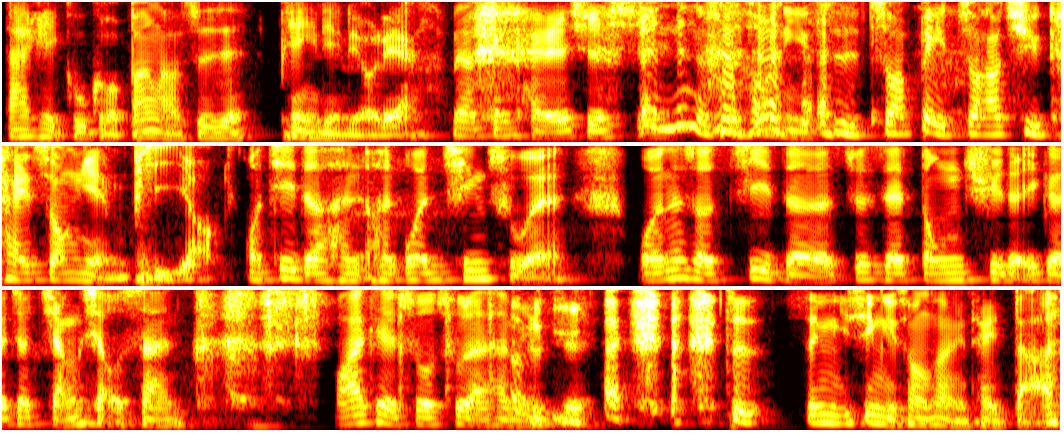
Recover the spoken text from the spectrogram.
大家可以 Google 帮老师骗一点流量。没有跟凯瑞学习但，那个时候你是抓被抓去开双眼皮哦，我记得很很我很清楚诶，我那时候记得就是在东区的一个叫蒋小三，我还可以说出来他名字，这心理心理创伤也太大了。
